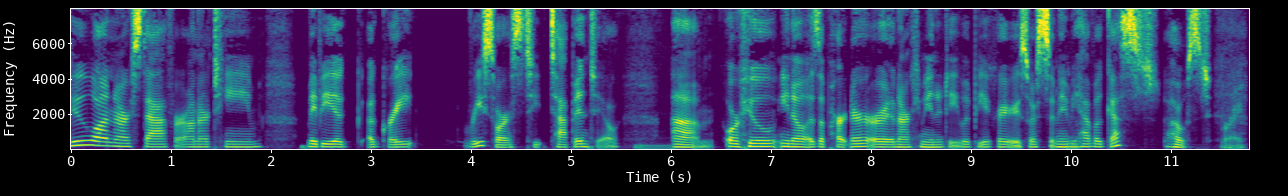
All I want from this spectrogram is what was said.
who on our staff or on our team may be a, a great resource to tap into, um, or who you know as a partner or in our community would be a great resource to maybe have a guest host, right?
